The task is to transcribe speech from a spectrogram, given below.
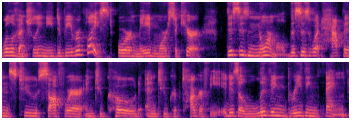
will eventually need to be replaced or made more secure this is normal. This is what happens to software and to code and to cryptography. It is a living, breathing thing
